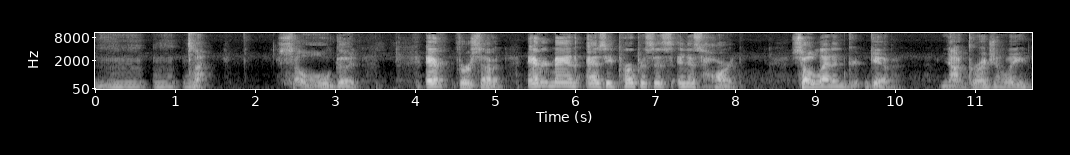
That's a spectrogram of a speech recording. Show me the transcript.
Mm -mm So good. Every, verse 7 Every man as he purposes in his heart, so let him give, not grudgingly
